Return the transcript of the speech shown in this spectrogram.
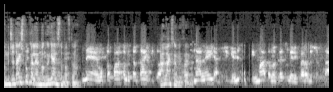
Ο Μητσοτάκης που κολλάει, ο Μπακογιάννης το από αυτό. Ναι, εγώ το πάω στο Μητσοτάκη τώρα. Αλλάξαμε θέμα. Να λέει για τους συγγενείς των θυμάτων ότι δεν συμπεριφέρονται σωστά.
